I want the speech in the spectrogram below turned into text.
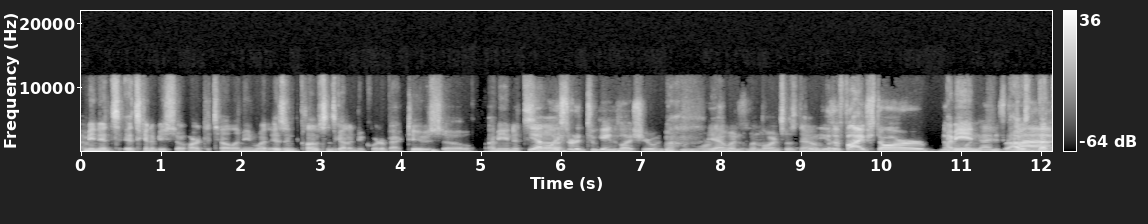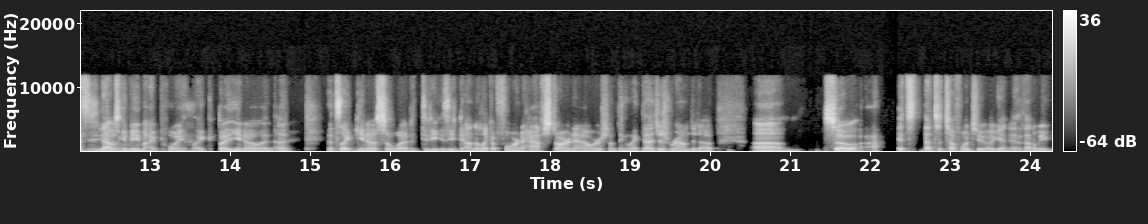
I mean, it's it's going to be so hard to tell. I mean, what isn't Clemson's got a new quarterback too? So I mean, it's Yeah, well, uh, he started two games last year when, when Lawrence yeah when was- when Lawrence was down. he's but- a five star. I mean, guy in his I was that's that was gonna be my point. Like, but you know, a, a, that's like you know, so what did he is he down to like a four and a half star now or something like that? Just rounded up. Um, so it's that's a tough one too. Again, that'll be a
